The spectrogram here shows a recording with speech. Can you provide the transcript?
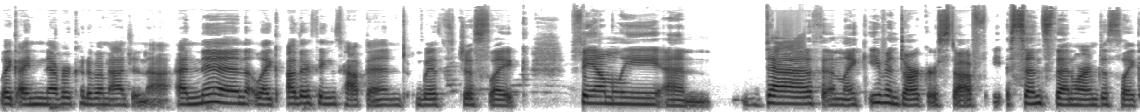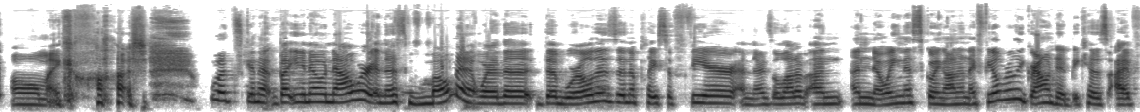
Like I never could have imagined that. And then like other things happened with just like family and death and like even darker stuff since then where I'm just like, "Oh my gosh, what's going to But you know, now we're in this moment where the the world is in a place of fear and there's a lot of un, unknowingness going on and I feel really grounded because I've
